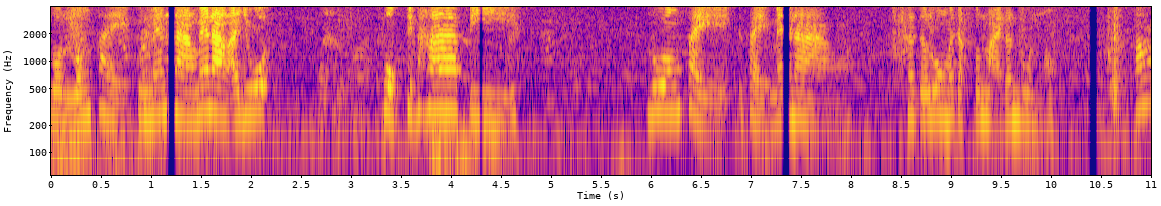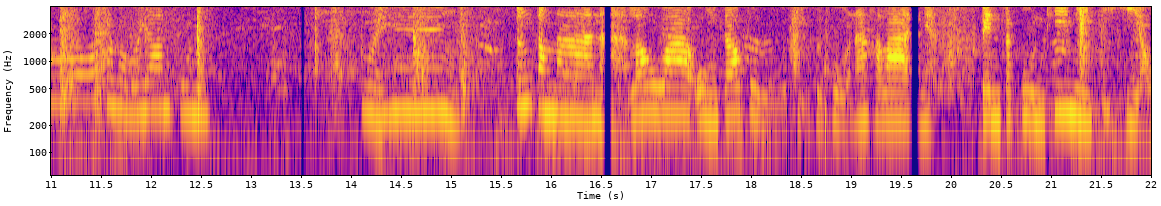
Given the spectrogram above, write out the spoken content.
หล่นลงใส่คุณแม่นางแม่นางอายุ หกสิบห้าปีล่วงใส่ใส่แม่นาง น่าจะล่วงมาจากต้นไม้ด้านบนเนาะอ้าวคุณขอบย่านคุณ สวยแห้ง ซึ่งตำนานอะเล่าว่าองค์เจ้าปู่ศรีสุโธนาคราชเนี่ย เป็นตระกูลที่มีสีเขียว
